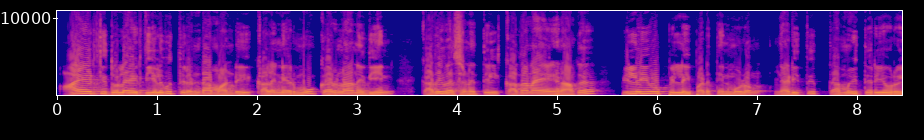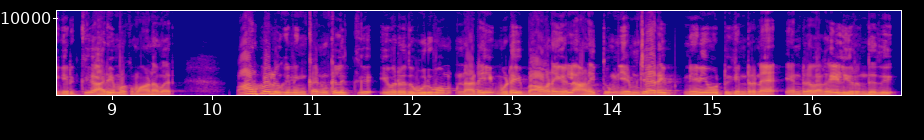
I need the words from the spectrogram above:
ஆயிரத்தி தொள்ளாயிரத்தி எழுபத்தி ரெண்டாம் ஆண்டு கலைஞர் மு. கருணாநிதியின் கதை வசனத்தில் கதாநாயகனாக பிள்ளையோ பிள்ளை படத்தின் மூலம் நடித்து தமிழ் திரையுலகிற்கு அறிமுகமானவர். பார்ப்பலுகனின் கண்களுக்கு இவரது உருவம் நடை உடை பாவனைகள் அனைத்தும் எம்ஜிஆரை நினைவூட்டுகின்றன என்ற வகையில் இருந்தது.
